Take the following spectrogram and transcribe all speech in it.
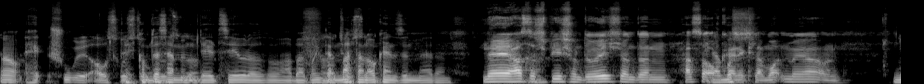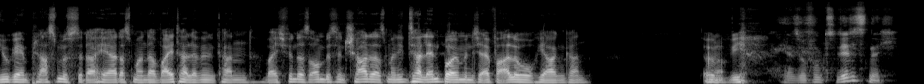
Ja. He- Schulausrüstung. Vielleicht kommt das ja mit dem. DLC oder so, aber bringt Ja, dann, macht dann auch keinen Sinn mehr dann. Nee, hast das Spiel schon durch und dann hast du auch keine Klamotten mehr. Und New Game Plus müsste daher, dass man da weiter leveln kann, weil ich finde das auch ein bisschen schade, dass man die Talentbäume nicht einfach alle hochjagen kann. Irgendwie. ja, so funktioniert es nicht.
